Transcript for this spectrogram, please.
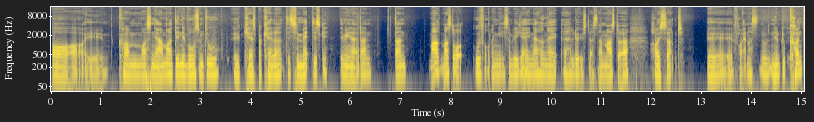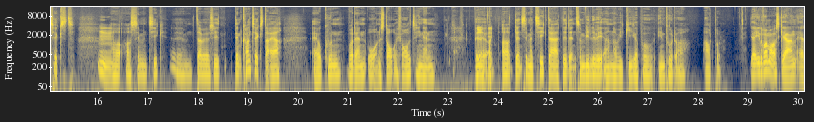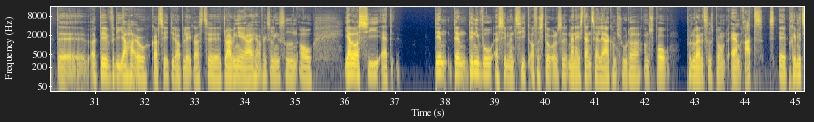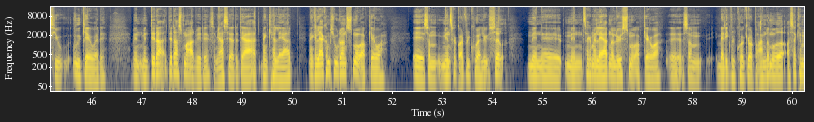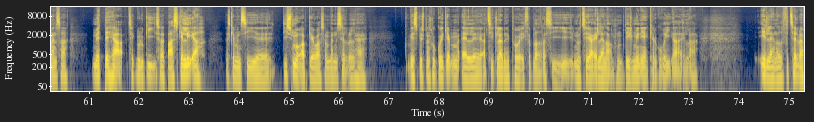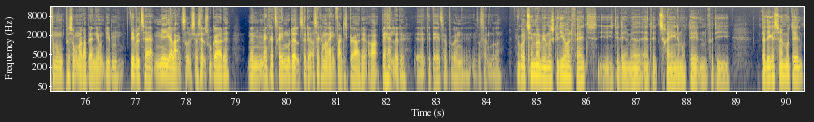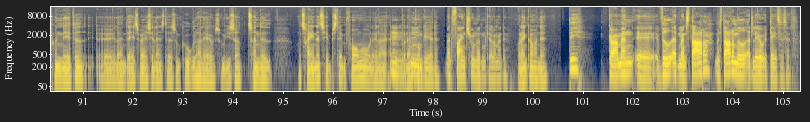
og øh, komme os nærmere det niveau, som du, øh, Kasper, kalder det semantiske. Det mener jeg, der er en, der er en meget, meget stor udfordring i, som vi ikke er i nærheden af at have løst. Altså, der er en meget større horisont øh, foran os. Nu nævnte du kontekst mm. og, og semantik. Øh, der vil jeg sige, den kontekst, der er, er jo kun, hvordan ordene står i forhold til hinanden. Ja, øh, og, og den semantik, der er, det er den, som vi leverer, når vi kigger på input og output. Jeg indrømmer også gerne, at, øh, og det er fordi, jeg har jo godt set dit oplæg også til Driving AI her for ikke så længe siden, og jeg vil også sige, at den, den, det niveau af semantik og forståelse, man er i stand til at lære computere om sprog på nuværende tidspunkt, er en ret øh, primitiv udgave af det. Men, men det, der, det, der er smart ved det, som jeg ser det, det er, at man kan lære, man kan lære computeren små opgaver, øh, som mennesker godt ville kunne have løst selv, men, øh, men så kan man lære den at løse små opgaver, øh, som man ikke ville kunne have gjort på andre måder, og så kan man så med det her teknologi så bare skalere, hvad skal man sige, øh, de små opgaver, som man selv vil have hvis, hvis man skulle gå igennem alle artiklerne på Ekstrabladet og sige, notere et eller andet om dem, dele dem ind i kategorier, eller et eller andet, fortæl hvad for nogle personer, der bliver nævnt i dem. Det vil tage mega lang tid, hvis jeg selv skulle gøre det, men man kan træne en model til det, og så kan man rent faktisk gøre det og behandle det, øh, det data på en øh, interessant måde. Jeg kunne godt tænke mig, at vi måske lige holde fat i det der med at uh, træne modellen, fordi der ligger så en model på nettet, øh, eller en database et eller andet sted, som Google har lavet, som I så tager ned og træner til et bestemt formål, eller mm, hvordan mm. fungerer det? Man fine-tuner den, kalder man det. Hvordan gør man det? Det gør man øh, ved, at man starter, man starter med at lave et datasæt.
